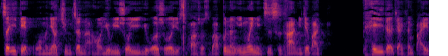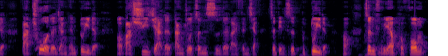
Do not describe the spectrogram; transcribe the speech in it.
这一点我们要纠正了哈。有一说一，有二说二，有十八说十八，不能因为你支持他，你就把黑的讲成白的，把错的讲成对的，哦，把虚假的当做真实的来分享，这点是不对的。哦，政府要 perform，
